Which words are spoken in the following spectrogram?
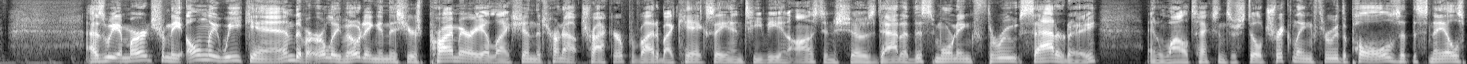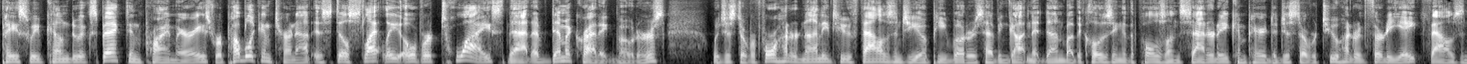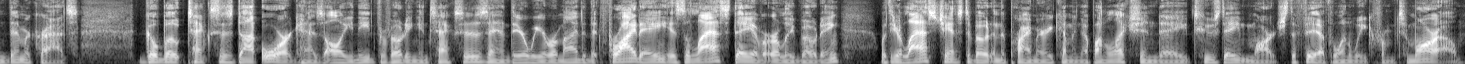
As we emerge from the only weekend of early voting in this year's primary election, the turnout tracker provided by KXAN TV in Austin shows data this morning through Saturday. And while Texans are still trickling through the polls at the snail's pace we've come to expect in primaries, Republican turnout is still slightly over twice that of Democratic voters, with just over 492,000 GOP voters having gotten it done by the closing of the polls on Saturday compared to just over 238,000 Democrats. GoVoteTexas.org has all you need for voting in Texas. And there we are reminded that Friday is the last day of early voting, with your last chance to vote in the primary coming up on Election Day, Tuesday, March the 5th, one week from tomorrow.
